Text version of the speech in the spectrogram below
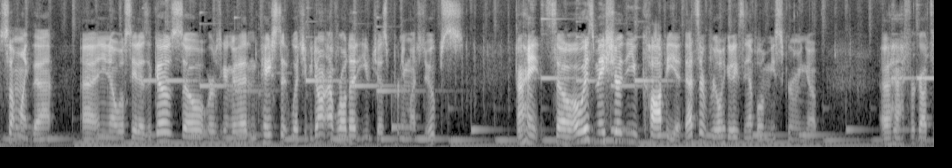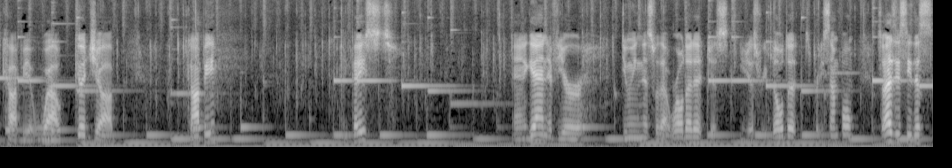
something like that. Uh, and you know we'll see it as it goes. So we're just gonna go ahead and paste it. Which if you don't have world edit, you just pretty much oops. Alright, so always make sure that you copy it. That's a really good example of me screwing up. Uh, I forgot to copy it. Wow, good job. Copy. And paste. And again, if you're doing this without world edit, just you just rebuild it. It's pretty simple. So as you see, this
